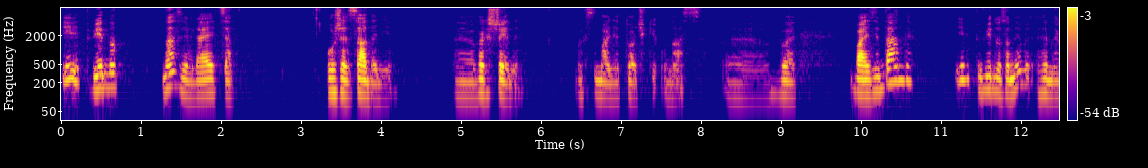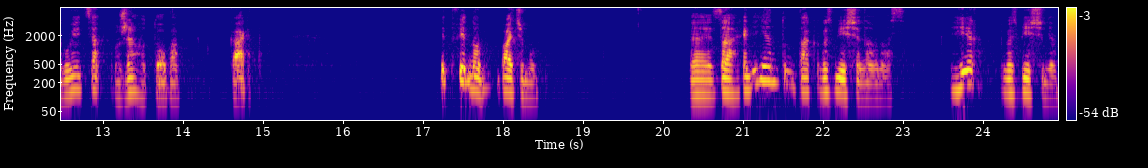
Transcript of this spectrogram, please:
і відповідно в нас з'являються вже задані е, вершини, максимальні точки у нас е, в базі даних, і відповідно за ними генерується вже готова карта. Відповідно, бачимо е, за градієнтом так розміщена у нас гір, розміщення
